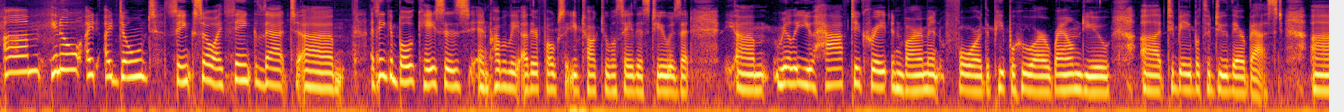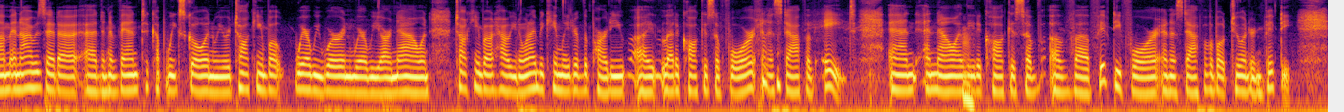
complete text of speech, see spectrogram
Um, you know, I, I don't think so. I think that um, I think in both cases, and probably other folks that you've talked to will say this too, is that um, really you have to create environment for the people who are around you uh, to be able to do their best. Um, and I was at a at an event a couple weeks ago, and we were talking about where we were and where we are now, and talking about how you know when I became leader of the party, I led a caucus of four and a staff of eight, and and now I lead a caucus of of uh, 54 and a staff of about 250,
